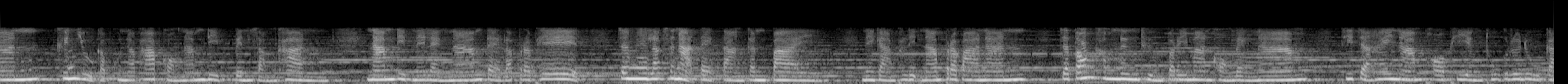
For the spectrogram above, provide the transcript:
นั้นขึ้นอยู่กับคุณภาพของน้ำดิบเป็นสำคัญ น้ำดิบในแหล่งน้ำแต่ละประเภท จะมีลักษณะแตกต่างกันไป ในการผลิตน้ำประปานั้น จะต้องคำนึงถึงปริมาณของแหล่งน้ำที่จะให้น้ำพอเพียงทุกฤดูก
